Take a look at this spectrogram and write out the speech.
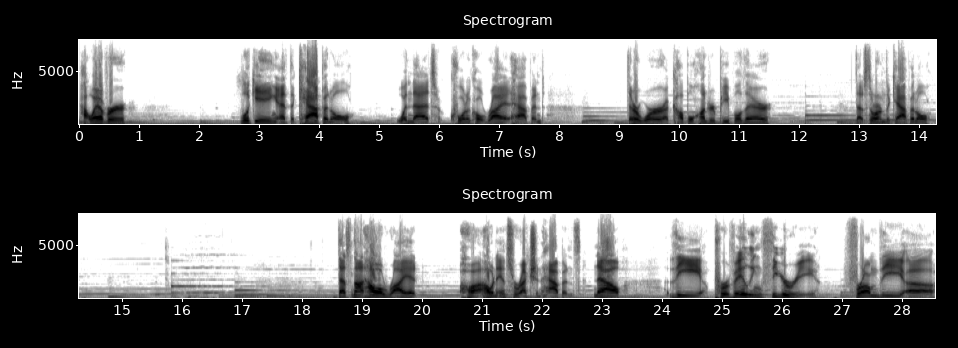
However, looking at the Capitol when that quote unquote riot happened, there were a couple hundred people there that stormed the Capitol. That's not how a riot, how an insurrection happens. Now, the prevailing theory from the uh,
